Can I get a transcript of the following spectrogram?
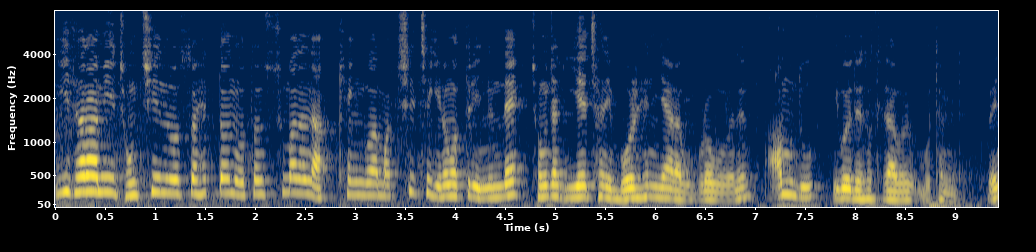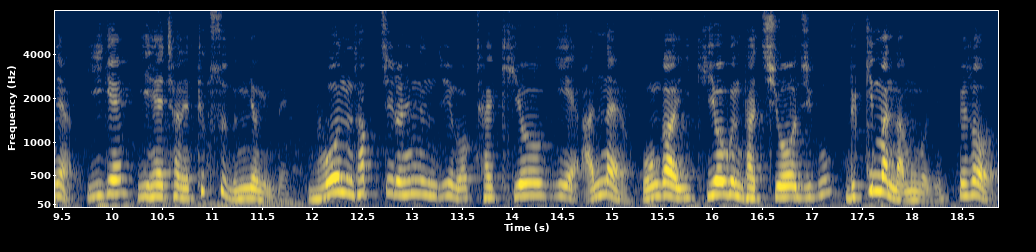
이 사람이 정치인으로서 했던 어떤 수많은 악행과 막 실책 이런 것들이 있는데 정작 이해찬이 뭘 했냐라고 물어보면은 아무도 이거에 대해서 대답을 못합니다. 왜냐? 이게 이해찬의 특수 능력인데 뭔 삽질을 했는지 막 잘 기억이 안 나요. 뭔가 이 기억은 다 지워지고 느낌만 남은 거지. 그래서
